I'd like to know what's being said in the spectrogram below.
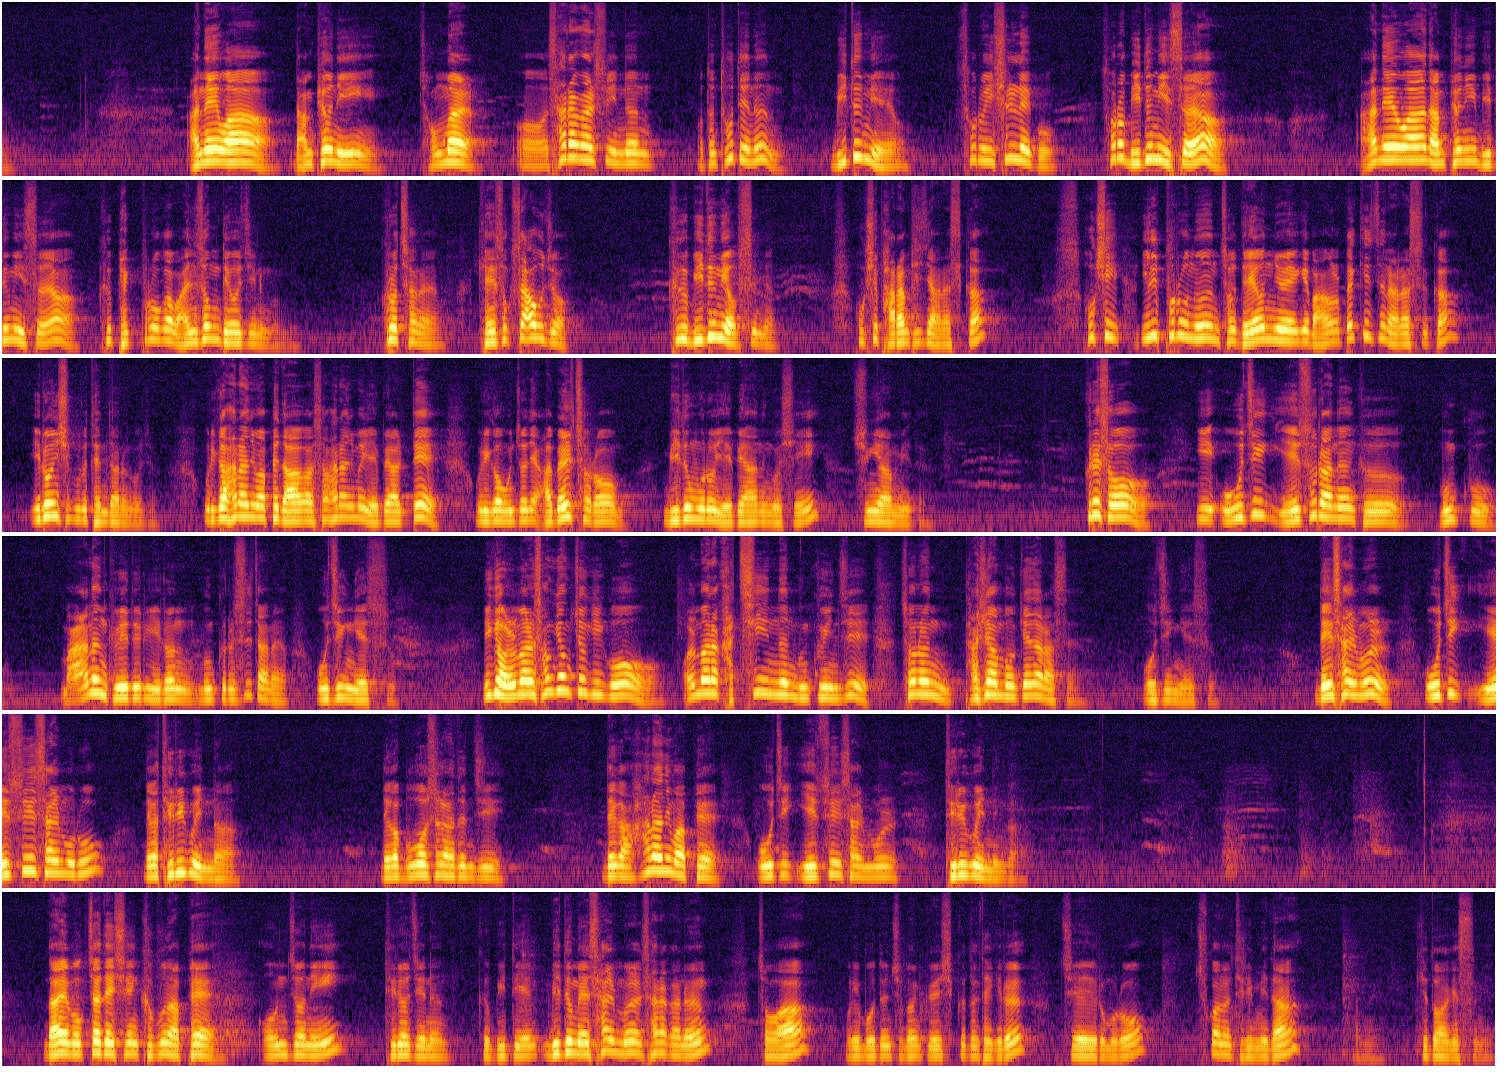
아내와 남편이 정말 어, 사랑할 수 있는 어떤 토대는 믿음이에요. 서로의 신뢰고 서로 믿음이 있어야 아내와 남편이 믿음이 있어야 그 100%가 완성되어지는 겁니다. 그렇잖아요. 계속 싸우죠. 그 믿음이 없으면 혹시 바람 피지 않았을까? 혹시 1%는 저 내연녀에게 마음을 뺏기진 않았을까? 이런 식으로 된다는 거죠. 우리가 하나님 앞에 나아가서 하나님을 예배할 때 우리가 온전히 아벨처럼 믿음으로 예배하는 것이 중요합니다. 그래서 이 오직 예수라는 그 문구 많은 교회들이 이런 문구를 쓰잖아요. 오직 예수. 이게 얼마나 성경적이고 얼마나 가치 있는 문구인지 저는 다시 한번 깨달았어요. 오직 예수. 내 삶을 오직 예수의 삶으로 내가 드리고 있나? 내가 무엇을 하든지 내가 하나님 앞에 오직 예수의 삶을 드리고 있는가? 나의 목자 대신 그분 앞에 온전히 드려지는 그 믿음, 믿음의 삶을 살아가는 저와 우리 모든 주변교회 식구들 되기를 주의 이름으로 축원을 드립니다. 기도하겠습니다.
